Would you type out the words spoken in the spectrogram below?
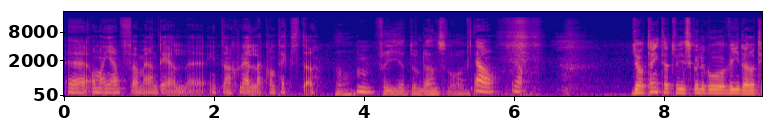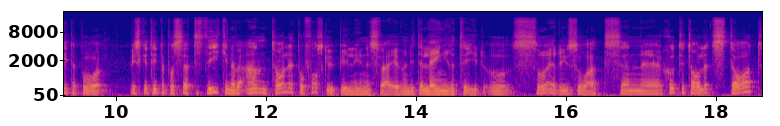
eh, om man jämför med en del eh, internationella kontexter. Ja, mm. Frihet under ansvar. Ja, ja. Jag tänkte att vi skulle gå vidare och titta på vi ska titta på statistiken över antalet på forskarutbildningen i Sverige över en lite längre tid. Och så är det ju så att sedan 70-talets eh, start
